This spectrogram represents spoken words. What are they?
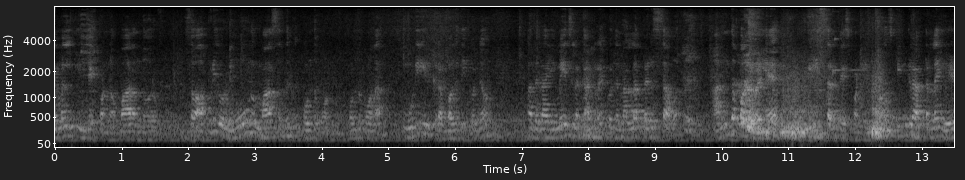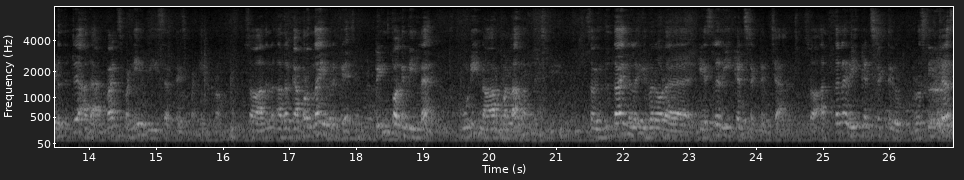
எம்எல் இன்ஜெக்ட் பண்ணோம் வாரந்தோறும். ஸோ அப்படி ஒரு மூணு மாதத்துக்கு கொண்டு போனோம் கொண்டு போனால் முடி இருக்கிற பகுதி கொஞ்சம் அது நான் இமேஜில் காட்டுறேன். கொஞ்சம் நல்லா பெருசாக வரும். அந்த பகுதியை ரீசர்ஃபேஸ் பண்ணியிருக்கோம் ஸ்கின் கிராஃப்டெல்லாம் எடுத்துட்டு அதை அட்வான்ஸ் பண்ணி ரீசர்ஃபேஸ் பண்ணியிருக்கிறோம். ஸோ அது அதற்கப்புறம் தான் இவருக்கு பின்பகுதியில் முடி நார்மலாக வந்துச்சு. ஸோ இதுதான் இதில் இவரோட கேஸில் ரீகன்ஸ்ட்ரக்டிவ் சேலஞ்ச் ஸோ அத்தனை ரீகன்ஸ்ட்ரக்டிவ் ப்ரொசீஜர்ஸ்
